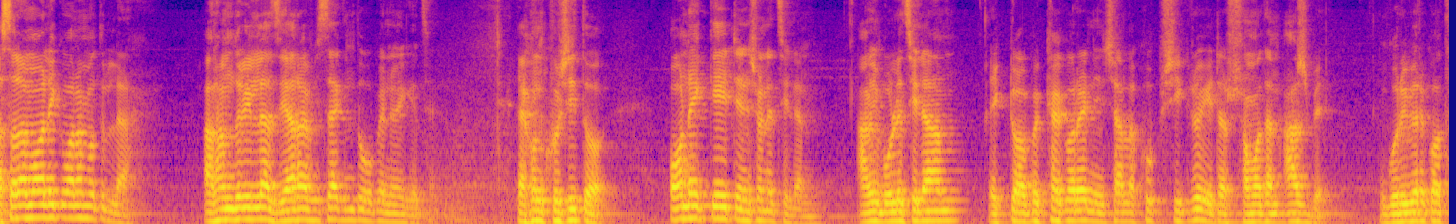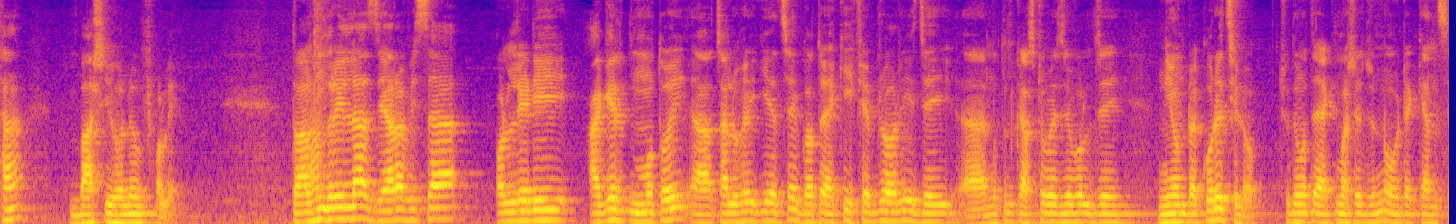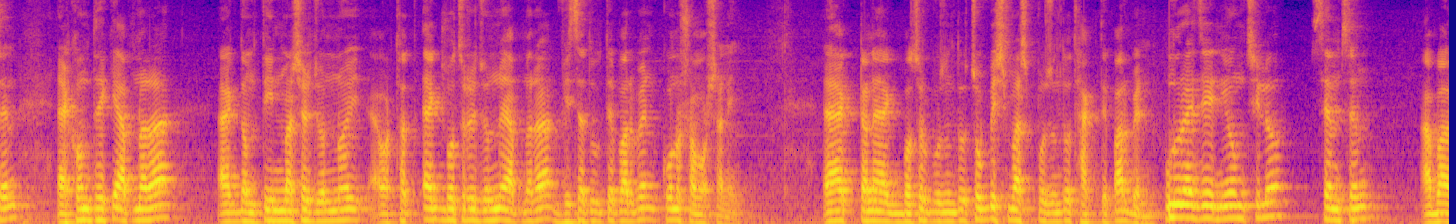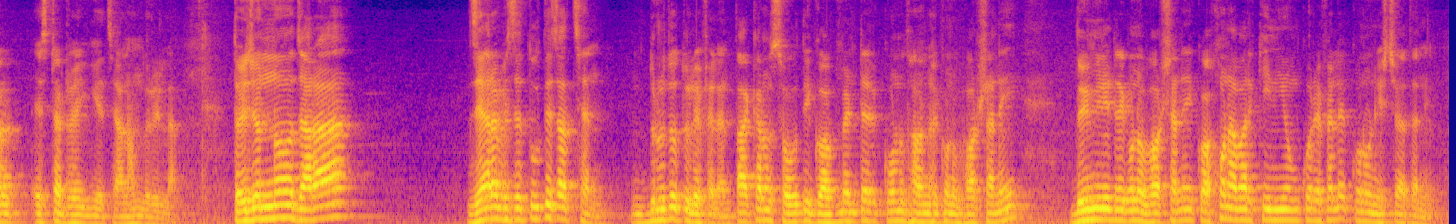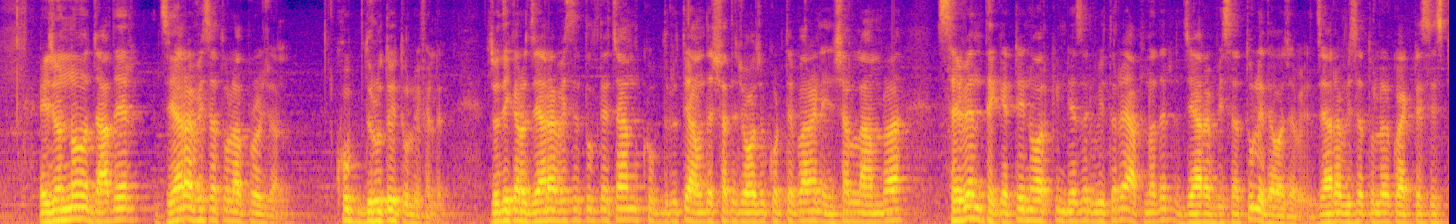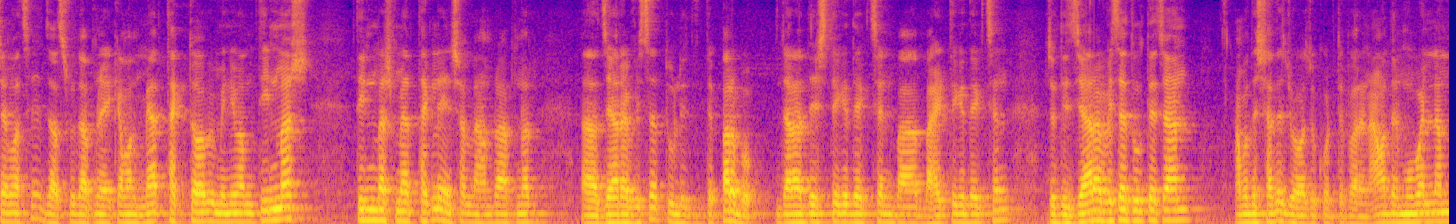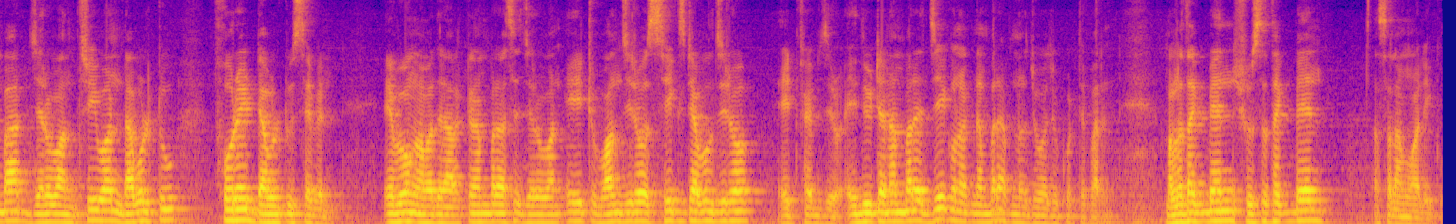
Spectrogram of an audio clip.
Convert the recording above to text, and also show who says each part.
Speaker 1: আসসালামু আলাইকুম রহমতুল্লাহ আলহামদুলিল্লাহ জিয়ারা ভিসা কিন্তু ওপেন হয়ে গেছে। এখন খুশি তো অনেকেই টেনশনে ছিলেন। আমি বলেছিলাম, একটু অপেক্ষা করেন ইনশাল্লাহ খুব শীঘ্রই এটার সমাধান আসবে। গরিবের কথা বাসি হলেও ফলে। তো আলহামদুলিল্লাহ, জিয়ারা ভিসা অলরেডি আগের মতোই চালু হয়ে গিয়েছে। গত একই ফেব্রুয়ারি যেই নতুন কাস্টমাইজেবল যে নিয়মটা করেছিল, শুধুমাত্র এক মাসের জন্য ওটা ক্যান্সেল এখন থেকে আপনারা একদম তিন মাসের জন্যই, অর্থাৎ এক বছরের জন্যই আপনারা ভিসা তুলতে পারবেন, কোনো সমস্যা নেই। এক টানা এক বছর পর্যন্ত, চব্বিশ মাস পর্যন্ত থাকতে পারবেন। পুনরায় যে নিয়ম ছিল সেম সেম আবার স্টার্ট হয়ে গিয়েছে, আলহামদুলিল্লাহ। তো এই জন্য যারা যারা ভিসা তুলতে চাচ্ছেন, দ্রুত তুলে ফেলেন। তার কারণ সৌদি গভর্নমেন্টের কোনো ধরনের কোনো ভরসা নেই, দুই মিনিটের কোনো ভরসা নেই, কখন আবার কী নিয়ম করে ফেলে কোনো নিশ্চয়তা নেই। এই জন্য যাদের জেয়ারা ভিসা তোলা প্রয়োজন, খুব দ্রুতই তুলে ফেলেন। যদি কারও জেয়ারা ভিসা তুলতে চান, খুব দ্রুতই আমাদের সাথে যোগাযোগ করতে পারেন। ইনশাল্লাহ আমরা সেভেন থেকে টেন ওয়ার্কিং ডেজের ভিতরে আপনাদের জেয়ারা ভিসা তুলে দেওয়া যাবে। জেয়ারা ভিসা তোলার কয়েকটা সিস্টেম আছে, যা শুধু আপনার কেমন ম্যাথ থাকতে হবে, মিনিমাম তিন মাস। তিন মাস ম্যাথ থাকলে ইনশাল্লাহ আমরা আপনার জেয়ারা ভিসা তুলে দিতে পারব। যারা দেশ থেকে দেখছেন বা বাহির থেকে দেখছেন, যদি জেয়ারা ভিসা তুলতে চান, আমাদের সাথে যোগাযোগ করতে পারেন। আমাদের mobile number zero one three one double two four eight double two seven এবং আমাদের আরেকটা নাম্বার আছে zero one eight one zero six double zero eight five zero. এই দুইটা নাম্বারে, যে কোনো এক নাম্বারে আপনারা যোগাযোগ করতে পারেন। ভালো থাকবেন, সুস্থ থাকবেন। আসসালামু আলাইকুম।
